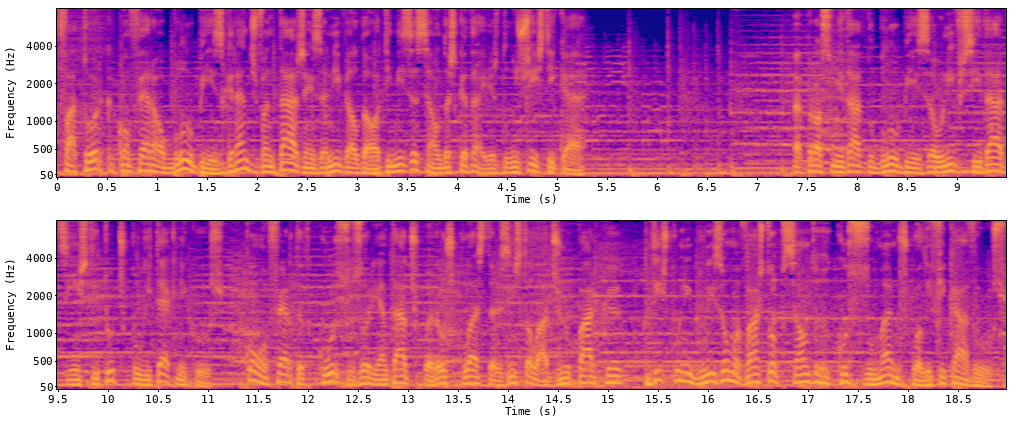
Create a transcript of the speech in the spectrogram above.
fator que confere ao Bluebees grandes vantagens a nível da otimização das cadeias de logística. A proximidade do Bluebees a universidades e institutos politécnicos, com oferta de cursos orientados para os clusters instalados no parque, disponibiliza uma vasta opção de recursos humanos qualificados.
